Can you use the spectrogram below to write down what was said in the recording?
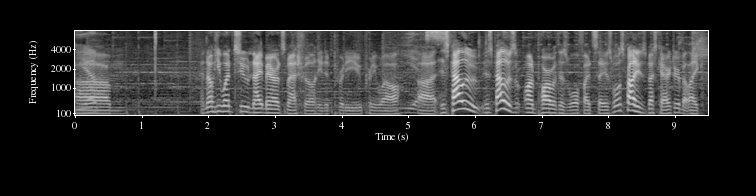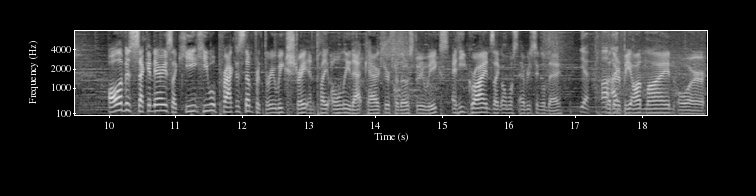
Yep. Um, I know he went to Nightmare at Smashville and he did pretty pretty well. Uh, his Palu his Palu is on par with his Wolf, I'd say. His Wolf's probably his best character, but like all of his secondaries, like he he will practice them for three weeks straight and play only that character for those three weeks, and he grinds like almost every single day, Yeah. Uh, whether I- it be online or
